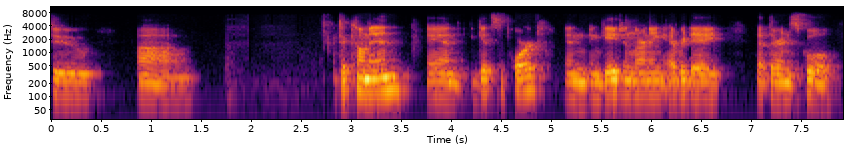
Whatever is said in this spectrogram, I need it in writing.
to to come in and get support and engage in learning every day that they're in school.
